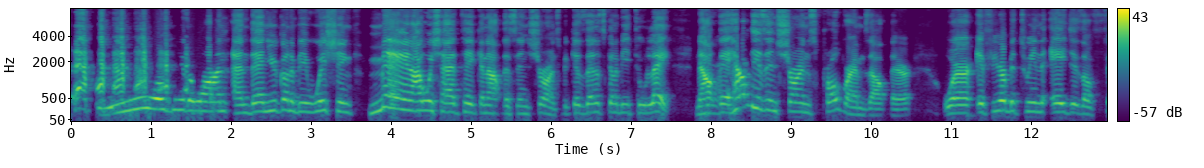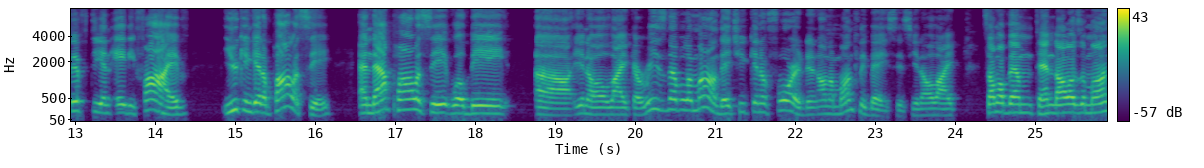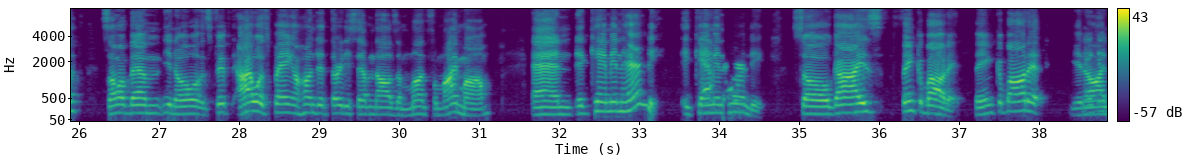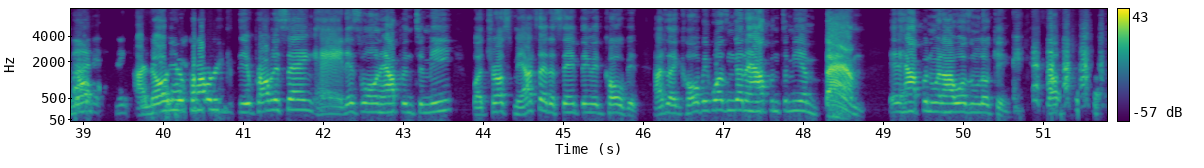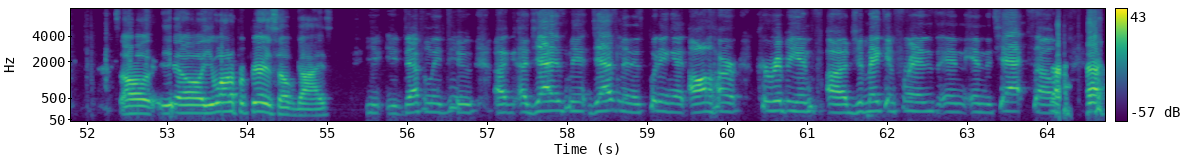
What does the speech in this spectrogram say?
you will be the one, and then you're going to be wishing, man, I wish I had taken out this insurance because then it's going to be too late. Now they have these insurance programs out there where if you're between the ages of 50 and 85, you can get a policy, and that policy will be uh, you know, like a reasonable amount that you can afford on a monthly basis. You know, like some of them ten dollars a month, some of them, you know, it's fifty. I was paying one hundred thirty-seven dollars a month for my mom, and it came in handy. It came yeah. in handy. So, guys, think about it. Think about it. You know, I know, think, I know you're probably you're probably saying, "Hey, this won't happen to me." But trust me, I said the same thing with COVID. I said COVID wasn't going to happen to me, and bam, it happened when I wasn't looking. So, so you know, you want to prepare yourself, guys. You, you definitely do. Uh, uh, Jasmine Jasmine is putting at all her Caribbean, uh, Jamaican friends in in the chat. So go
